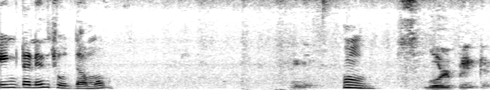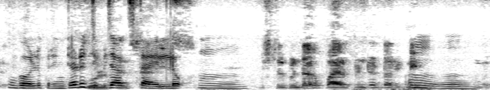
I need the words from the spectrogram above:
ఏంటి అనేది చూద్దాము. Gold printed gold printed zigzag స్టైల్లో డిజిటల్ ప్రింట్ పాయల్ ప్రింట్ అంటారు వీటిని.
